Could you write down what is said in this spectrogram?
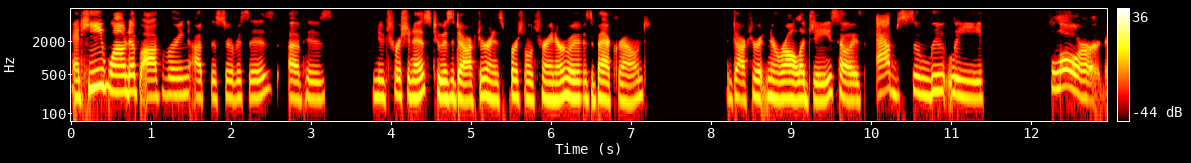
And he wound up offering up the services of his nutritionist, who is a doctor, and his personal trainer, who has a background, doctorate in neurology. So I was absolutely floored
